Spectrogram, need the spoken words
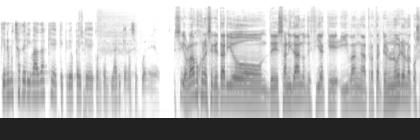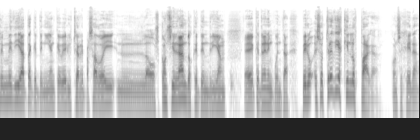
tiene muchas derivadas que, creo que hay que contemplar y que no se puede. Sí, hablábamos con el secretario de Sanidad, nos decía que iban a tratar, que no era una cosa inmediata, que tenían que ver, y usted ha repasado ahí mm, los considerandos que tendrían eh, que tener en cuenta. Pero esos tres días, ¿quién los paga, consejera?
